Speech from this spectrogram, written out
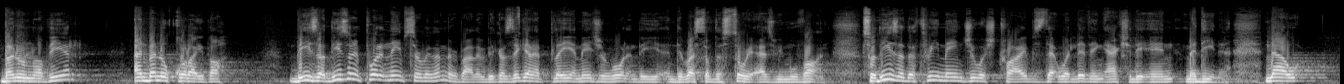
Banu Nadir, and Banu Quraydah. These are, these are important names to remember, by the way, because they're going to play a major role in the, in the rest of the story as we move on. So these are the three main Jewish tribes that were living actually in Medina. Now,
